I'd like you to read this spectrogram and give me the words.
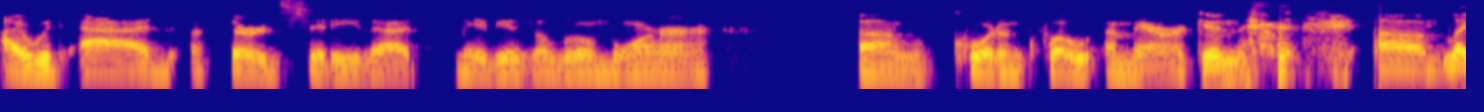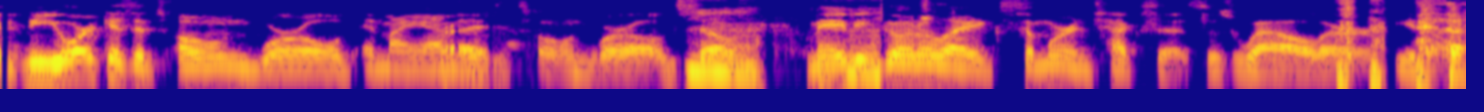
I would add a third city that maybe is a little more um, quote unquote American. um, like New York is its own world and Miami Right. is its own world. So Mm. maybe Mhm. go to like somewhere in Texas as well, or you know,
